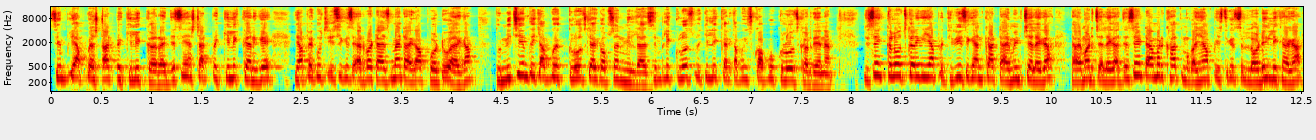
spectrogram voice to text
सिंपली आपको स्टार्ट पे क्लिक कर रहा है। जैसे स्टार्ट पे क्लिक करेंगे, यहाँ पे कुछ इसी से एडवर्टाइजमेंट आएगा फ़ोटो आएगा। तो नीचे में देखिए आपको क्लोज का एक ऑप्शन मिल रहा है। सिंपली क्लोज पर क्लिक करके आप इसको आपको क्लोज कर देना जैसे क्लोज करेंगे, यहाँ पे थ्री सेकंड का टाइमिंग चलेगा टाइमर चलेगा। जैसे टाइमर खत्म होगा, यहाँ पे इस तरीके से लोडिंग लिखेगा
